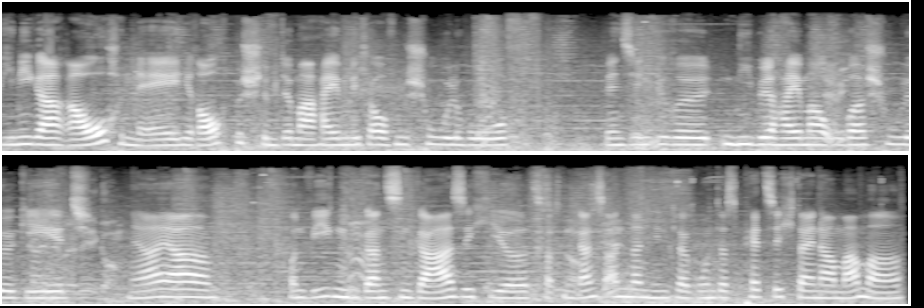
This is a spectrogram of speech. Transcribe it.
Weniger rauchen, ey. Die raucht bestimmt immer heimlich auf dem Schulhof. Wenn sie in ihre Nibelheimer Oberschule geht. Ja, ja. Von wegen die ganzen Gase hier. Das hat einen ganz anderen Hintergrund. Das petzig deiner Mama.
